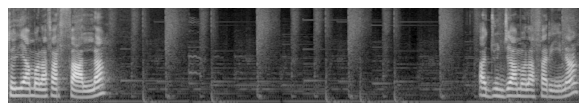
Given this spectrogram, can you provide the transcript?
togliamo la farfalla. Aggiungiamo la farina.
